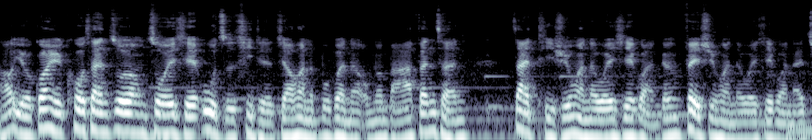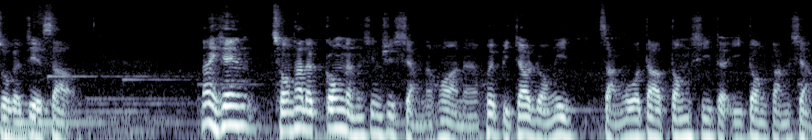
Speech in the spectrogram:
好，有关于扩散作用做一些物质气体的交换的部分呢，我们把它分成在体循环的微血管跟肺循环的微血管来做个介绍。那你先从它的功能性去想的话呢，会比较容易掌握到东西的移动方向。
